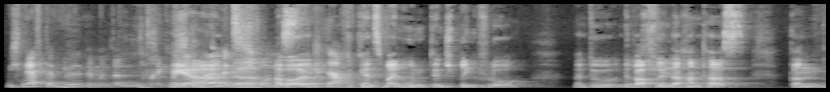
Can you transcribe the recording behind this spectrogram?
Mich nervt der Müll, wenn man dann trägt man Ja, den Müll mit ja, sich rum. Das Aber du kennst meinen Hund, den Springfloh. Wenn du eine Waffel in der Hand hast, dann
